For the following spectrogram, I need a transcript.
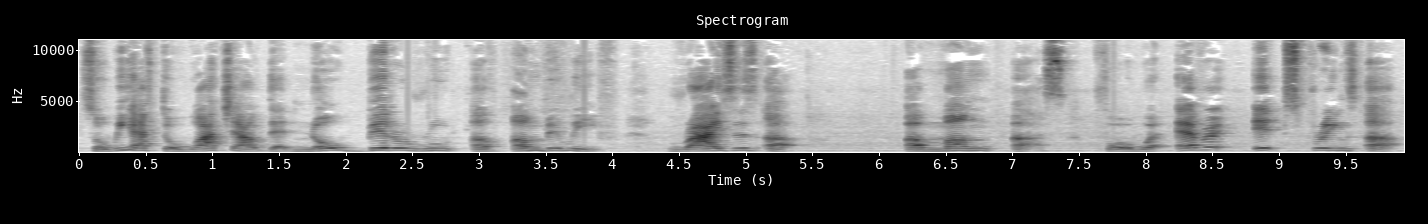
So we have to watch out that no bitter root of unbelief rises up among us. For whatever it springs up,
